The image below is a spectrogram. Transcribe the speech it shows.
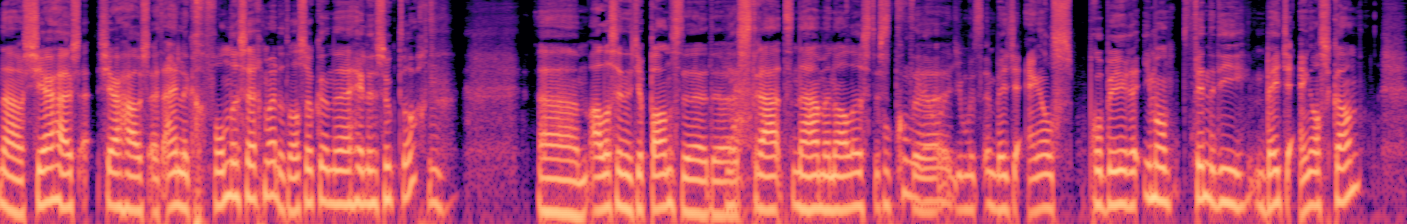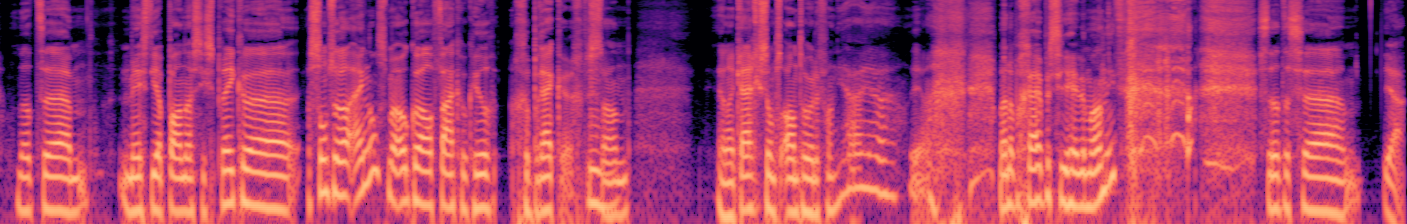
nou, sharehouse, sharehouse uiteindelijk gevonden, zeg maar. Dat was ook een eh, hele zoektocht. Hm. Ehm, alles in het Japans, de, de Ja. straatnamen en alles. Dus je eh, je moet een beetje Engels proberen. Iemand vinden die een beetje Engels kan. Dat de meeste Japanners die spreken eh, soms wel Engels, maar ook wel vaak ook heel gebrekkig. Dus Mhm. dan, ja, dan krijg je soms antwoorden van ja, ja, ja. maar dan begrijpen ze je helemaal niet. dus dat is, ehm, ja.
